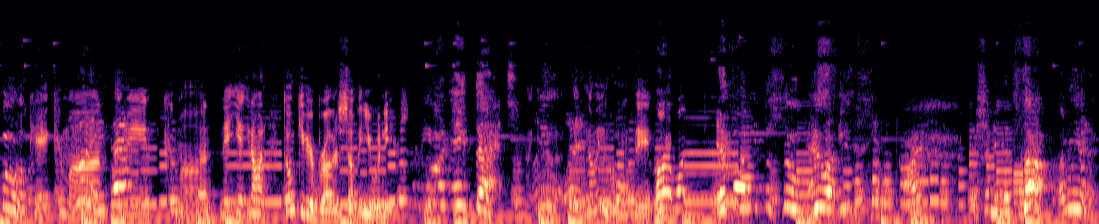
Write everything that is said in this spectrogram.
food. okay, come on. I mean, come on. Nate, you know what? Don't give your brother something you wouldn't eat yourself. You would eat that. Oh my. No, you won't, Nate. All right, what? If I eat the soup, you have to eat the soup. all right? it should be good. Stop. Let me eat it.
